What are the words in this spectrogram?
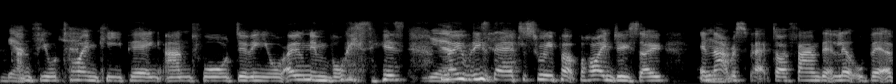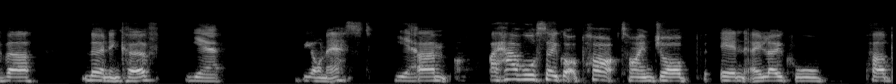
yeah. and for your timekeeping and for doing your own invoices. Yeah. Nobody's there to sweep up behind you. So in yeah. that respect, I found it a little bit of a learning curve. Yeah. To be honest. Yeah. Um, I have also got a part time job in a local pub,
